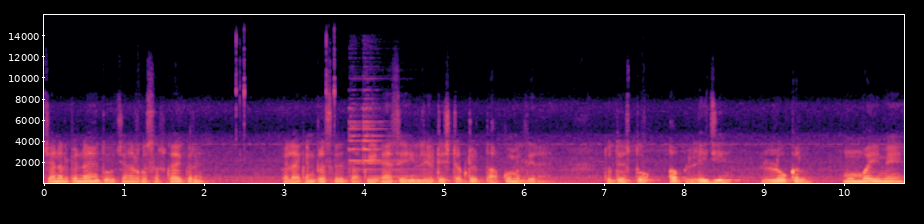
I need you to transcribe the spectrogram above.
चैनल पर नए हैं तो चैनल को सब्सक्राइब करें बेल आइकन प्रेस करें ताकि ऐसे ही लेटेस्ट अपडेट आपको मिलती रहे। तो दोस्तों, अब लीजिए लोकल मुंबई में,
